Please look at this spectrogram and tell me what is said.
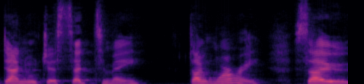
daniel just said to me don't worry so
